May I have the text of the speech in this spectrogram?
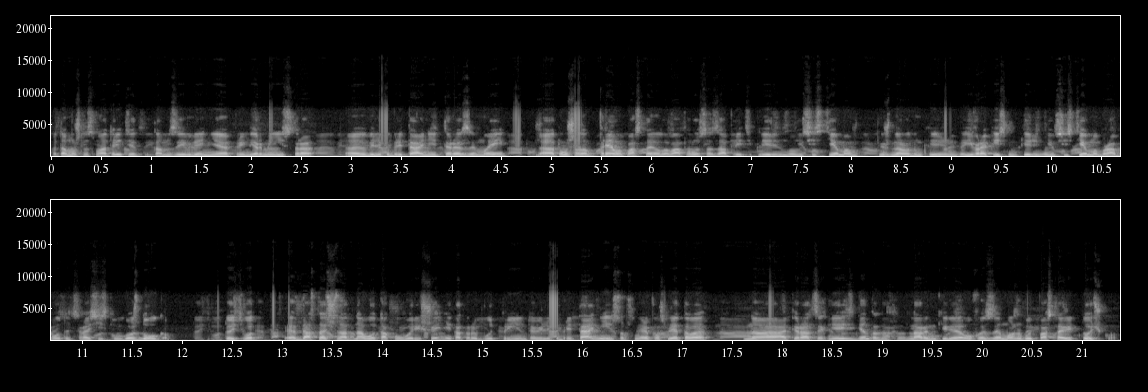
потому что, смотрите, там заявление премьер-министра э, Великобритании Терезы Мэй, да, о том, что она прямо поставила вопрос о запрете клиринговым системам, международным клиринговым, европейским клиринговым системам работать с российским госдолгом. То есть вот э, достаточно одного такого решения, которое будет принято в Великобритании, и, собственно говоря, после этого на операциях нерезидентов на рынке ОФЗ можно будет поставить точку.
